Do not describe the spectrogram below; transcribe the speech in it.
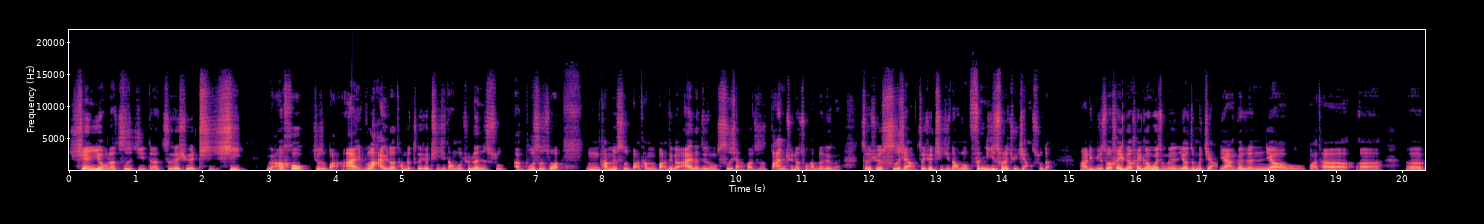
先有了自己的哲学体系，然后就是把爱纳入到他们的哲学体系当中去论述，而不是说，嗯，他们是把他们把这个爱的这种思想的话，就是单纯的从他们的那个哲学思想、哲学体系当中分离出来去讲述的啊。你比如说黑格，黑格为什么要这么讲？两个人要把他呃。呃，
